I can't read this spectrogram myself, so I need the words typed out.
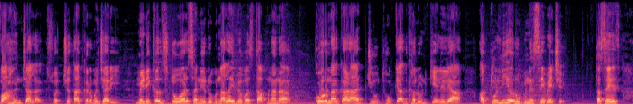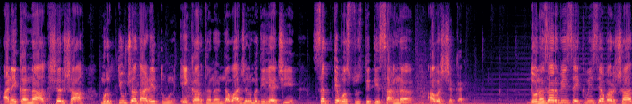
वाहन चालक स्वच्छता कर्मचारी मेडिकल स्टोअर्स आणि रुग्णालय व्यवस्थापनानं कोरोना काळात जीव धोक्यात घालून केलेल्या अतुलनीय रुग्णसेवेचे तसेच अनेकांना अक्षरशः मृत्यूच्या दाढेतून एकार्थानं नवा जन्म दिल्याची सत्य वस्तुस्थिती सांगणं आवश्यक आहे. दोन हजार वीस एकवीस या वर्षात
